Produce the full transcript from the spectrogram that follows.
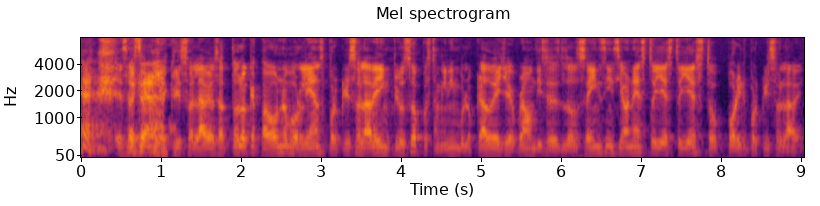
es el cambio de Chris Olave. O sea, todo lo que pagó Nuevo Orleans por Chris Olave, incluso pues también involucrado AJ Brown. Dices, los Saints hicieron esto y esto y esto por ir por Chris Olave.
